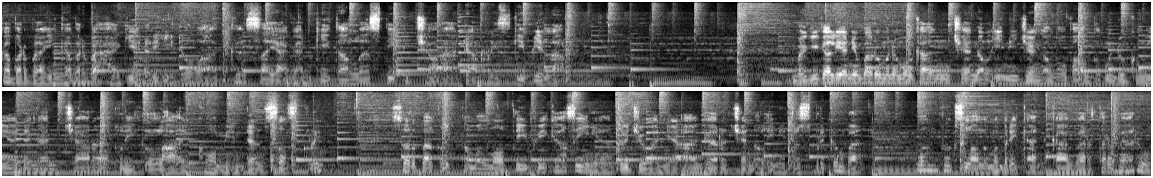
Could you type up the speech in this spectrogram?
Kabar baik, kabar bahagia dari idola kesayangan kita Lesti Kejora dan Rizky Bilar. Bagi kalian yang baru menemukan channel ini, jangan lupa untuk mendukungnya dengan cara klik like, komen, dan subscribe serta klik tombol notifikasinya tujuannya agar channel ini terus berkembang untuk selalu memberikan kabar terbaru,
